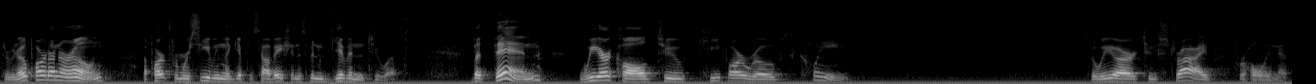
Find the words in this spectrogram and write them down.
Through no part on our own, apart from receiving the gift of salvation, it's been given to us. But then we are called to keep our robes clean. So we are to strive for holiness.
